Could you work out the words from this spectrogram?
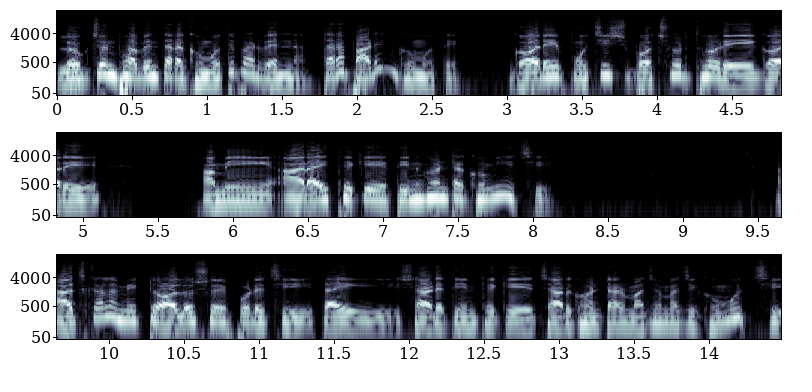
লোকজন ভাবেন তারা ঘুমোতে পারবেন না। তারা পারেন ঘুমোতে। গড়ে পঁচিশ বছর ধরে গড়ে আমি আড়াই থেকে তিন ঘণ্টা ঘুমিয়েছি। আজকাল আমি একটু অলস হয়ে পড়েছি, তাই সাড়ে তিন থেকে চার ঘণ্টার মাঝামাঝি ঘুমোচ্ছি।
